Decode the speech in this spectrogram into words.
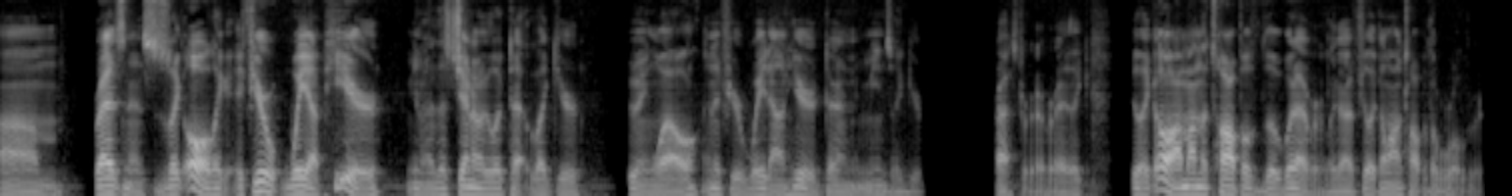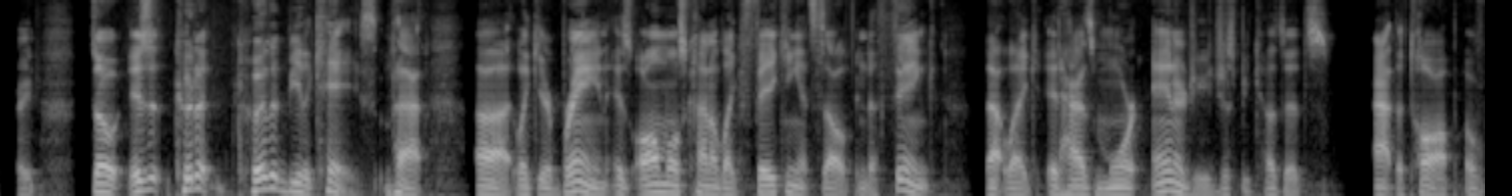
um resonance. It's like, oh, like if you're way up here, you know, that's generally looked at like you're doing well, and if you're way down here, then it means like you're depressed or whatever, right? Like you're like, oh, I'm on the top of the whatever. Like I feel like I'm on top of the world, right? So is it could it could it be the case that uh, like your brain is almost kind of like faking itself into think that like it has more energy just because it's at the top of.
